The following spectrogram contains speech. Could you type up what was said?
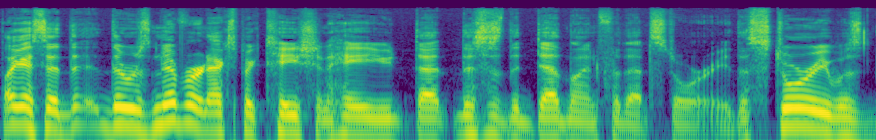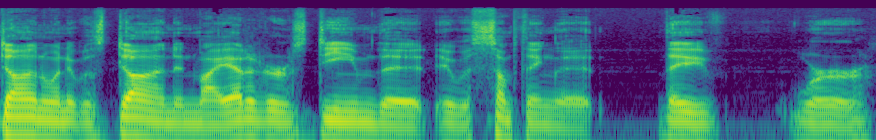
like I said, th- there was never an expectation. Hey, you, that this is the deadline for that story. The story was done when it was done, and my editors deemed that it was something that they were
